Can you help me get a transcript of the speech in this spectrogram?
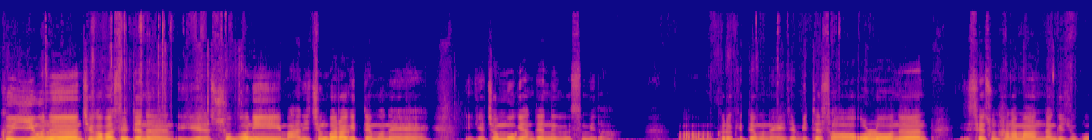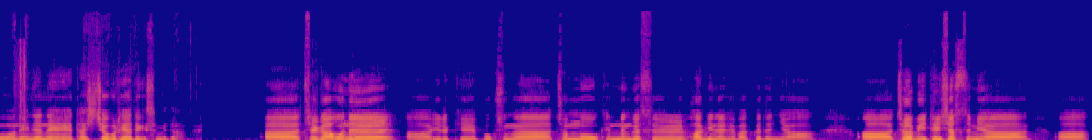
그 이유는 제가 봤을 때는 이게 수분이 많이 증발하기 때문에 이게 접목이 안 되는 것 같습니다. 아, 그렇기 때문에 이제 밑에서 올라오는 이제 새순 하나만 남겨주고 내년에 다시 접을 해야 되겠습니다. 아, 제가 오늘 어, 이렇게 복숭아 접목했는 것을 확인을 해봤거든요. 어, 접이 되셨으면 어,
